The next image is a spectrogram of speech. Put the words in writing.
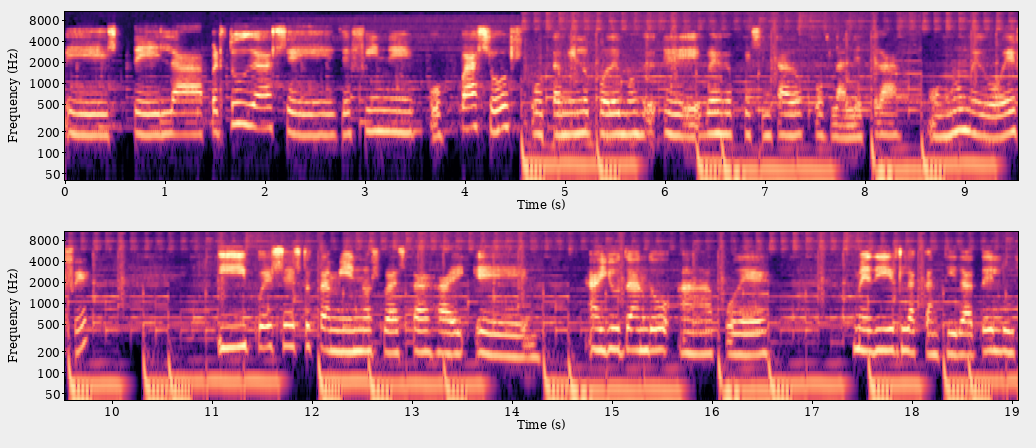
Este, la apertura se define por pasos o también lo podemos eh, ver representado por la letra o número F. Y pues esto también nos va a estar eh, ayudando a poder medir la cantidad de luz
